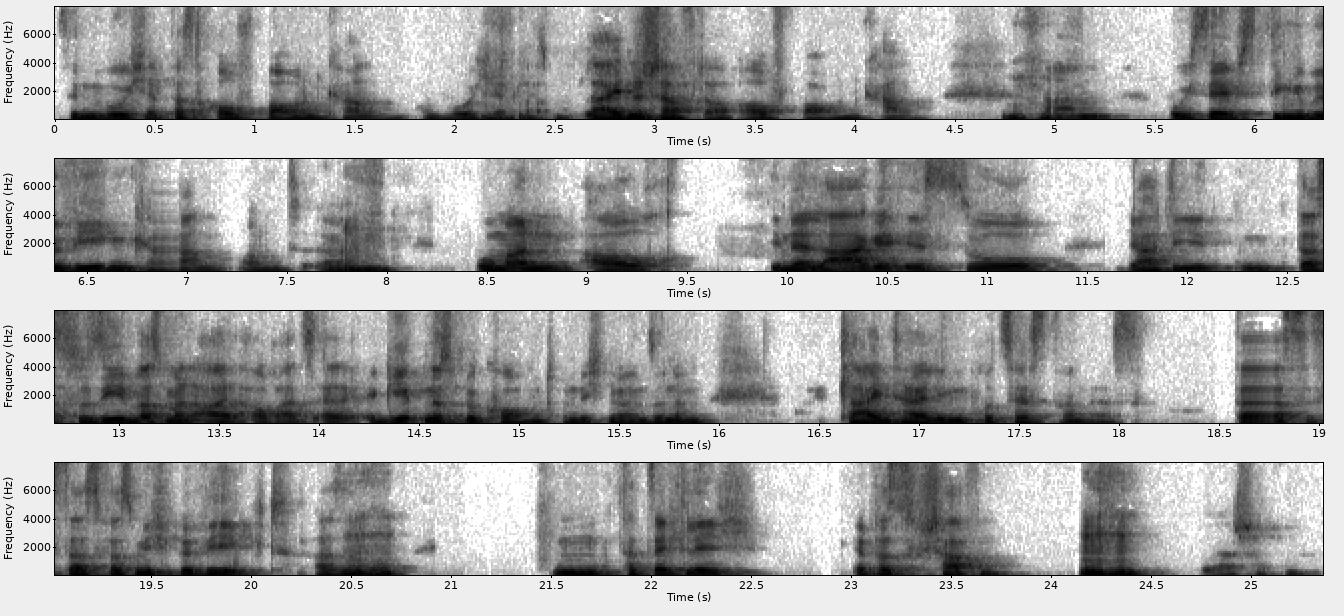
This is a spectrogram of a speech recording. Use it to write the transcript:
Sinn, wo ich etwas aufbauen kann und wo ich mhm. etwas mit Leidenschaft auch aufbauen kann, mhm. ähm, wo ich selbst Dinge bewegen kann und ähm, mhm. wo man auch in der Lage ist, so ja, die, das zu sehen, was man auch als Ergebnis bekommt und nicht nur in so einem kleinteiligen Prozess drin ist. Das ist das, was mich bewegt. Also mhm. mh, tatsächlich etwas zu schaffen. Mhm. Ja, schaffen.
